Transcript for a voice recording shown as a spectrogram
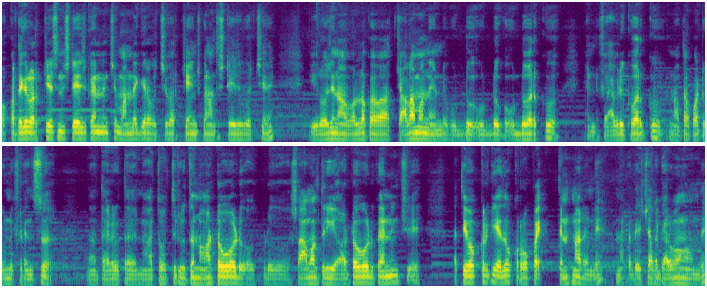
ఒక్కరి దగ్గర వర్క్ చేసిన స్టేజ్ కాడి నుంచి మన దగ్గర వచ్చి వర్క్ చేయించుకున్నంత స్టేజ్కి వచ్చి ఈరోజు నా వల్ల ఒక చాలామంది అండి. Wood wood wood work and fabric work నాతో పాటు ఉండే ఫ్రెండ్స్ నా తర్వాత నాతో తిరుగుతున్న ఆటో వాడు ఇప్పుడు సామాల్ తిరిగి ఆటో వాడు కాడి నుంచి ప్రతి ఒక్కరికి ఏదో ఒక రూపాయి తింటున్నారండి. నాకు అదే చాలా గర్వంగా ఉంది.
